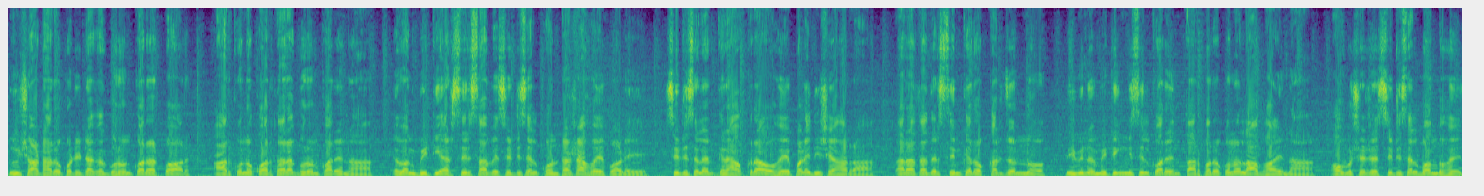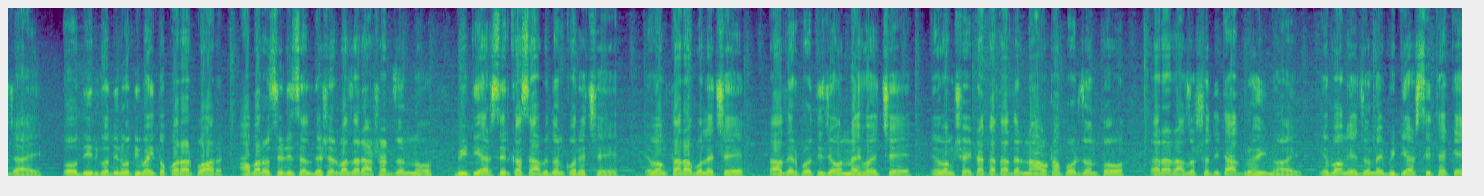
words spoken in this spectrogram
দুইশো আঠারো কোটি টাকা গ্রহণ করার পর আর কোনো কর তারা গ্রহণ করে না এবং বিটিআরসির সাবে সিটিসেল কোণঠাসা হয়ে পড়ে। সিটিসেলের গ্রাহকরাও হয়ে পড়ে দিশেহারা। তারা তাদের সিমকে রক্ষার জন্য বিভিন্ন মিটিং মিছিল করেন, তারপরেও কোনো লাভ হয় না। অবশেষে সিটিসেল বন্ধ হয়ে যায়। তো দীর্ঘদিন অতিবাহিত করার পর আবারও সিটিসেল দেশের বাজারে আসার জন্য বিটিআরসির কাছে আবেদন করেছে এবং তারা বলেছে, তাদের প্রতি যে অন্যায় হয়েছে এবং সেই টাকা তাদের না ওঠা পর্যন্ত তারা রাজস্ব দিতে আগ্রহী নয় এবং এজন্য বিটিআরসি থেকে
